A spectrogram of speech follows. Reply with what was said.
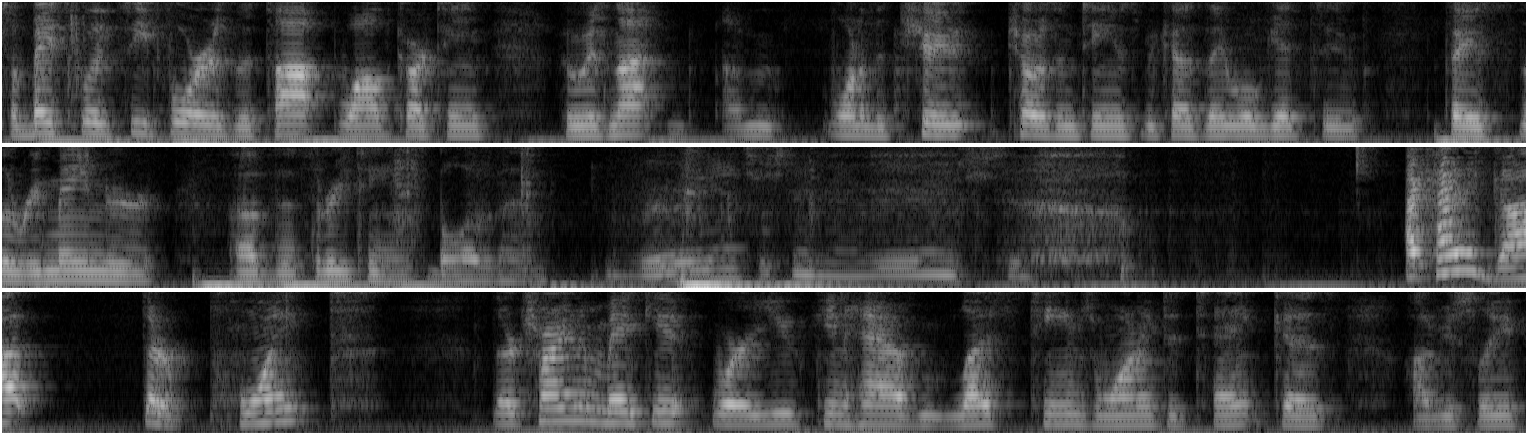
So basically, C4 is the top wild card team who is not um, one of the cho- chosen teams because they will get to face the remainder of the three teams below them. Very interesting, man. Very interesting. I kind of got their point. They're trying to make it where you can have less teams wanting to tank because obviously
